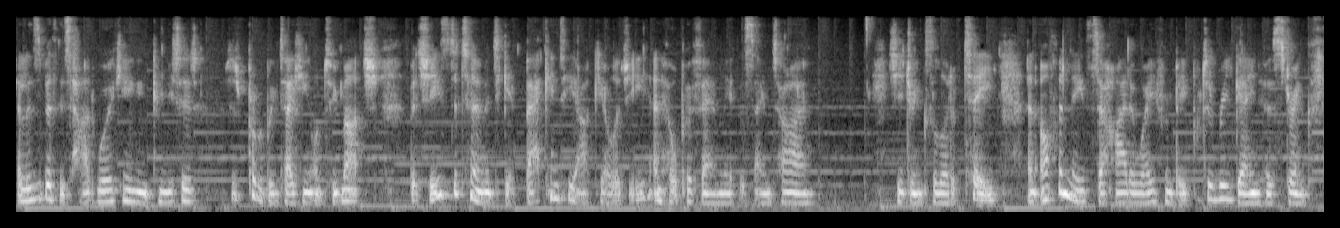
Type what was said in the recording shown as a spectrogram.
Elizabeth is hardworking and committed, she's probably taking on too much, but she's determined to get back into archaeology and help her family at the same time. She drinks a lot of tea and often needs to hide away from people to regain her strength.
